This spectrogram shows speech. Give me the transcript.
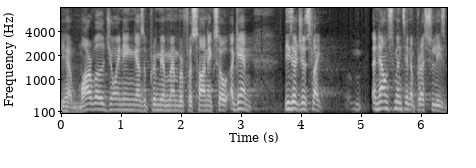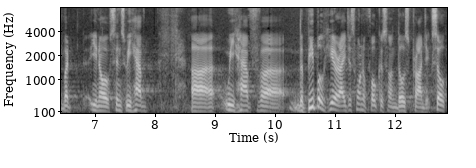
We have Marvell joining as a premier member for Sonic. So again, these are just like announcements in a press release, but you know, since we have uh, we have uh, the people here, I just want to focus on those projects. So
